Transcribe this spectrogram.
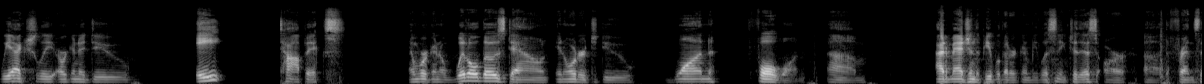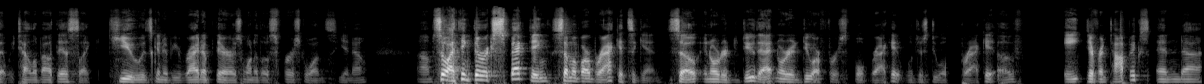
We actually are going to do eight topics, and we're going to whittle those down in order to do one full one. Um, I'd imagine the people that are going to be listening to this are uh, the friends that we tell about this. Like Q is going to be right up there as one of those first ones, you know. Um, so I think they're expecting some of our brackets again. So in order to do that, in order to do our first full bracket, we'll just do a bracket of eight different topics, and uh,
